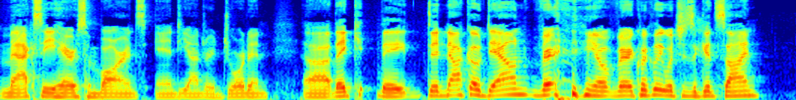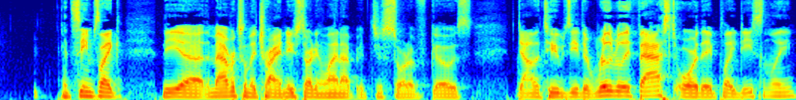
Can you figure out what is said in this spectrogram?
Maxi, Harrison Barnes, and DeAndre Jordan. Uh, they they did not go down very you know very quickly, which is a good sign. It seems like the uh, the Mavericks when they try a new starting lineup, it just sort of goes down the tubes either really really fast or they play decently.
